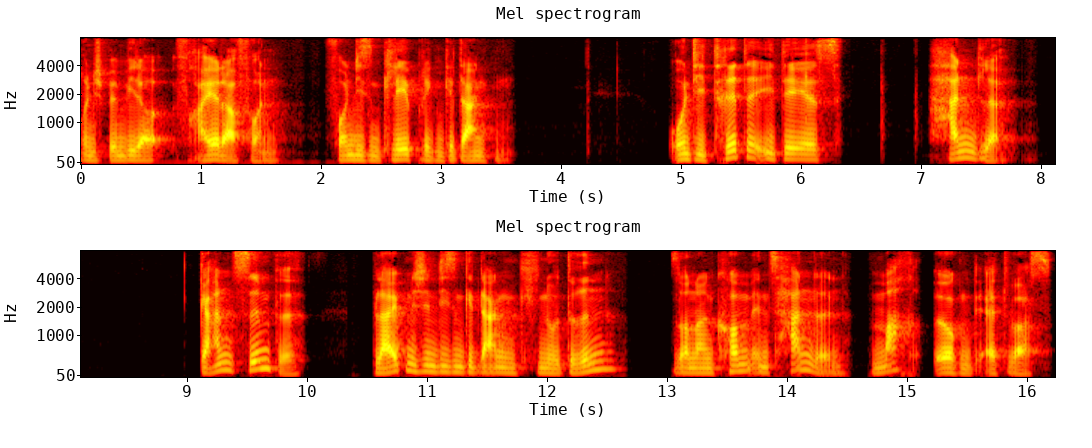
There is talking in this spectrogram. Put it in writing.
und ich bin wieder frei davon, von diesen klebrigen Gedanken. Und die dritte Idee ist, handle. Ganz simpel. Bleib nicht in diesem Gedankenkino drin, sondern komm ins Handeln. Mach irgendetwas.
